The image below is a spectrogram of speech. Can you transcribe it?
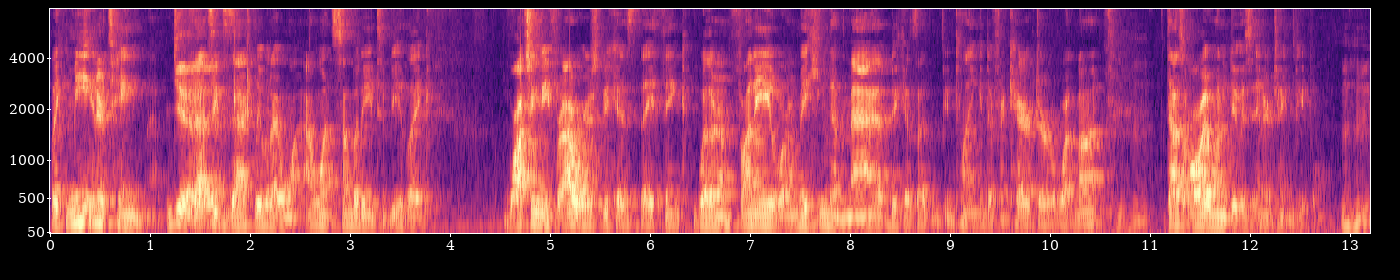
like me entertaining them. Yeah, that's yeah. exactly what I want. I want somebody to be like watching me for hours because they think whether I'm funny or I'm making them mad because I'd be playing a different character or whatnot. That's all I want to do is entertain people. hmm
